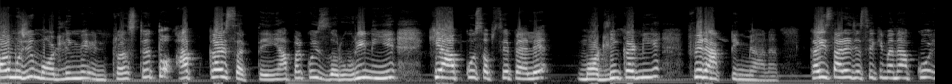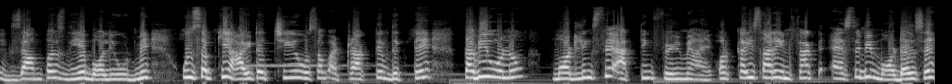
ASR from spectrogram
और मुझे मॉडलिंग में इंटरेस्ट है तो आप कर सकते हैं। यहाँ पर कोई ज़रूरी नहीं है कि आपको सबसे पहले मॉडलिंग करनी है, फिर एक्टिंग में आना है। कई सारे जैसे कि मैंने आपको एग्जाम्पल्स दिए बॉलीवुड में, उन सब की हाइट अच्छी है, वो सब अट्रैक्टिव दिखते हैं, तभी वो लोग मॉडलिंग से एक्टिंग फ़ील्ड में आए। और कई सारे इनफैक्ट ऐसे भी मॉडल्स हैं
